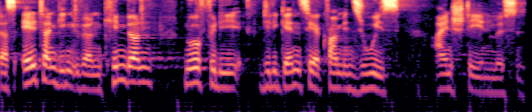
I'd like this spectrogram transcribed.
dass Eltern gegenüber ihren Kindern nur für die Diligentia quam in suis einstehen müssen.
